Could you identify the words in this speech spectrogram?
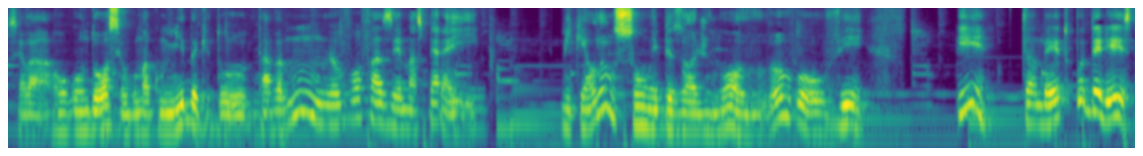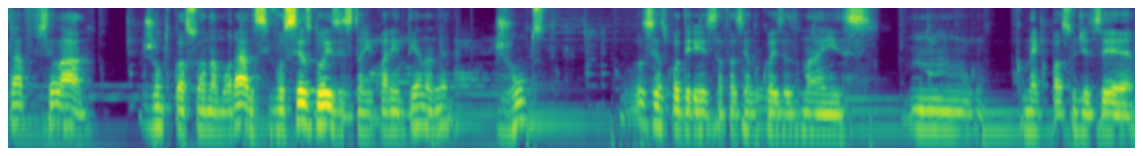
sei lá, algum doce, alguma comida que tu tava, hum, eu vou fazer, mas peraí. Miguel lançou um episódio novo, eu vou ouvir. E também tu poderia estar, sei lá, junto com a sua namorada, se vocês dois estão em quarentena, né? Juntos vocês poderiam estar fazendo coisas mais. Hum, como é que posso dizer?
